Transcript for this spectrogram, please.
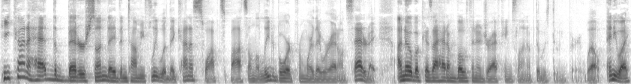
He kind of had the better Sunday than Tommy Fleetwood. They kind of swapped spots on the leaderboard from where they were at on Saturday. I know because I had them both in a DraftKings lineup that was doing very well. Anyway,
